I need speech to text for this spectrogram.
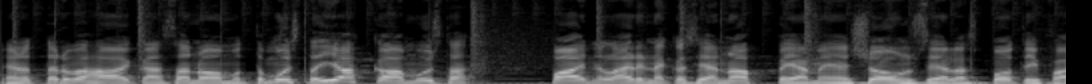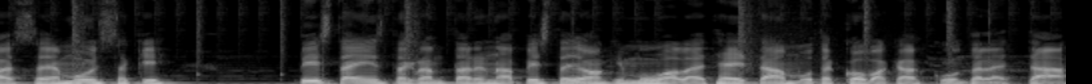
En ottanut vähän aikaan sanoa, mutta muista jakaa, muista painella erinäköisiä nappeja meidän shown siellä Spotifyssa ja muissakin. Pistä Instagram-tarinaa, pistä johonkin muualle, että hei tää on muuten kova, käy kuuntelee tää.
